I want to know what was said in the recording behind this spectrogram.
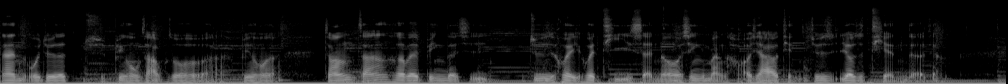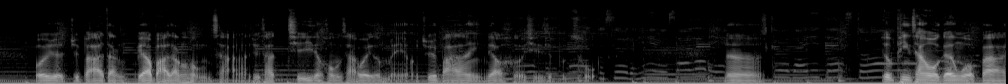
但我觉得冰红茶不错喝啊。冰红茶早上早上喝杯冰的，其实。就是会会提神，然后心情蛮好，而且还有甜，就是又是甜的这样。我就觉得就把它当不要把它当红茶了，就它其实一点红茶味都没有，就是把它当饮料喝其实是不错。那就平常我跟我爸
